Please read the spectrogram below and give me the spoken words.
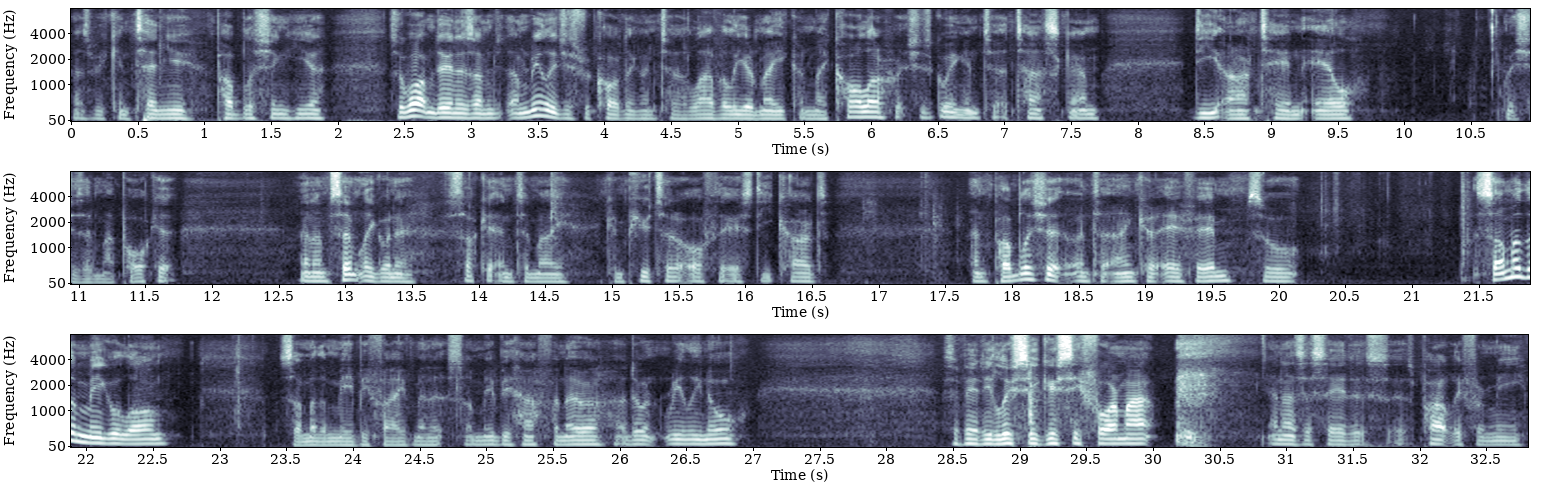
as we continue publishing here. So what I'm doing is I'm I'm really just recording onto a lavalier mic on my collar, which is going into a Tascam DR10L, which is in my pocket, and I'm simply going to suck it into my computer off the SD card and publish it onto Anchor FM. So some of them may go long, some of them may be five minutes, or maybe half an hour. I don't really know. It's a very loosey goosey format, and as I said, it's it's partly for me,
